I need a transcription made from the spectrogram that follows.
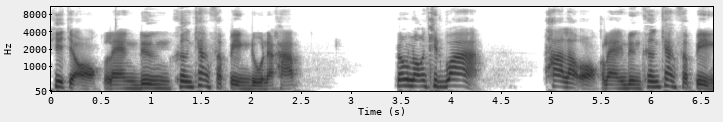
พี่จะออกแรงดึงเครื่องชั่งสปริงดูนะครับน้องๆคิดว่า ถ้าเราออกแรงดึงเครื่องชั่งสปริง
